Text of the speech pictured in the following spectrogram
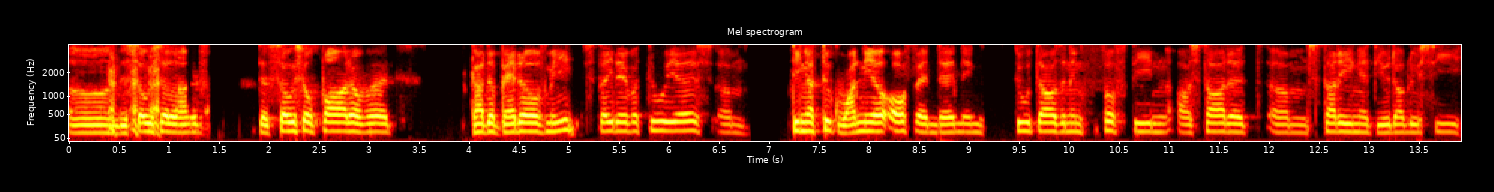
Um, the social life, the social part of it got the better of me. Stayed there for two years. Um, think I took one year off and then in 2015 I started um, studying at UWC,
